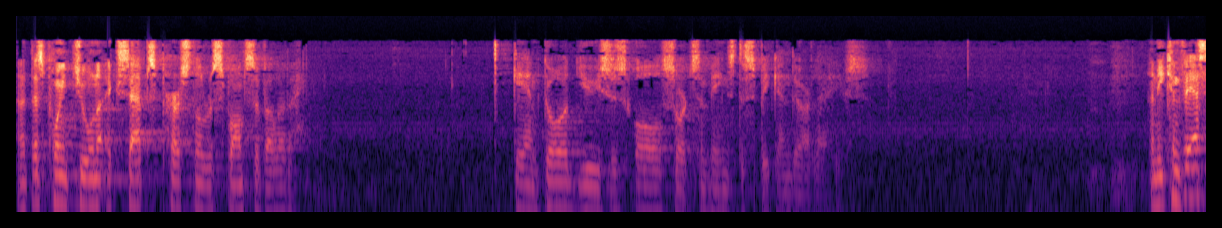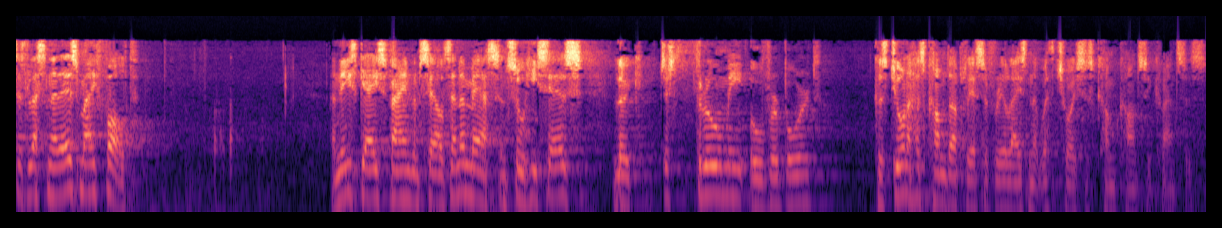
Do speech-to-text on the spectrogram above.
And at this point, Jonah accepts personal responsibility. Again, God uses all sorts of means to speak into our lives. And he confesses, listen, it is my fault. And these guys find themselves in a mess. And so he says, look, just throw me overboard. Because Jonah has come to a place of realizing that with choices come consequences.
